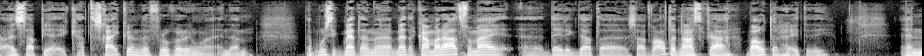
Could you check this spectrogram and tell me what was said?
uitstapje. Ik had scheikunde vroeger, jongen. En dan dat moest ik met een, met een kameraad van mij. deed ik dat. zaten we altijd naast elkaar. Wouter heette die. En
